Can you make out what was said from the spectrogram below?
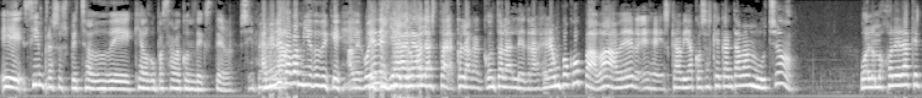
eh, siempre ha sospechado de que algo pasaba con Dexter. Sí, a mí me daba miedo de que... A ver, voy a decirlo con, con, todas las letras. Era un poco pava. A ver, eh, es que había cosas que cantaban mucho. O a lo mejor era que,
